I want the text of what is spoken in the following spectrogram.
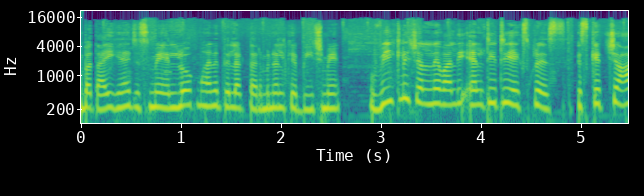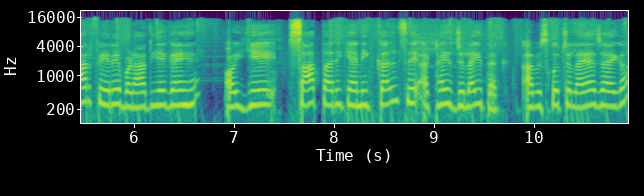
बताई है, जिसमें लोकमान्य तिलक टर्मिनल के बीच में वीकली चलने वाली LTT एक्सप्रेस, इसके चार फेरे बढ़ा दिए गए हैं। और ये सात तारीख, यानी कल से 28 जुलाई तक अब इसको चलाया जाएगा।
